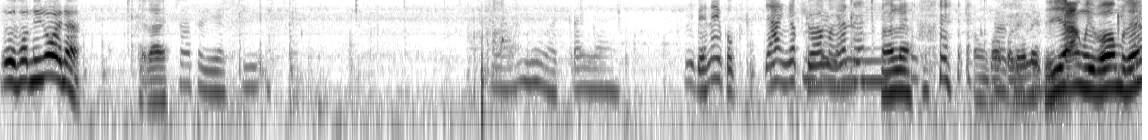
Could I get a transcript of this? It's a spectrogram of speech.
เออทอดนี้น้อยน่ะเห็นได้ข้าวทะเลที่ร้านเนื้อไก่ย่าง นี่เป็นไอ้พวกย่างกับชัวเหมือนกันนะนั่นแหละต้องบอกไปเลยเลยเดี๋ยวย่างไม่พอหมดแล้ว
